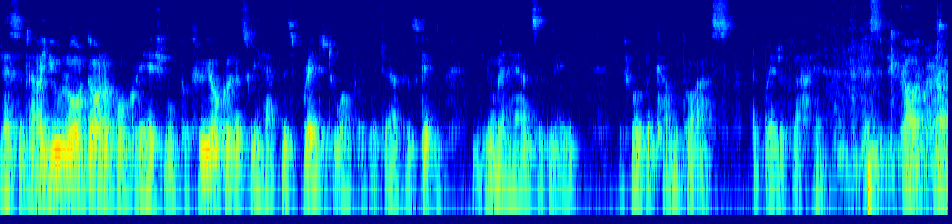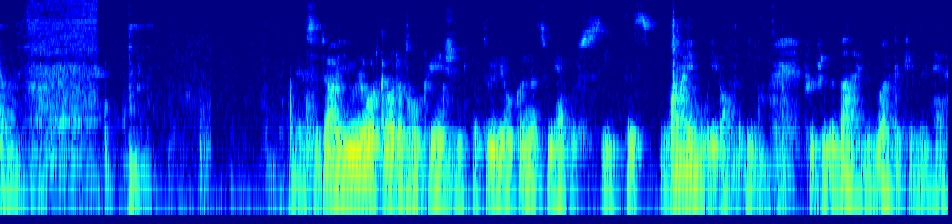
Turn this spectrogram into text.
Blessed are you, Lord God of all creation, for through your goodness we have this bread to offer, which earth has given and human hands have made. It will become for us the bread of life. Blessed be God forever. Blessed are you, Lord God of all creation, for through your goodness we have received this wine we offer you, fruit of the vine, work of human hands.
